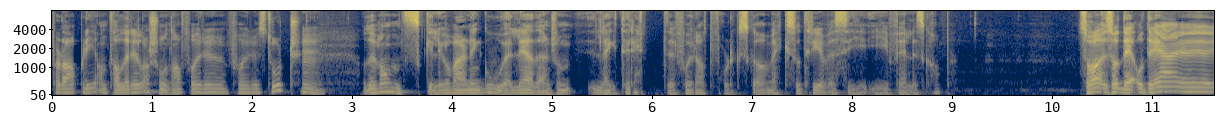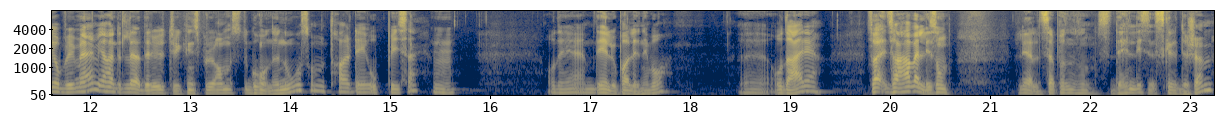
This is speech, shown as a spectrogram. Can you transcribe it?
For da blir antallet relasjoner for, for stort. Og det er vanskelig å være den gode lederen som legger til rette for at folk skal vokse og trives i, i fellesskap. Så, så det, og det eh, jobber vi med. Vi har et leder- og utviklingsprogram gående nå som tar det opp i seg. Og det, det gjelder jo på alle nivå. Eh, og der er så, jeg- så jeg har veldig sånn ledelse på en sånn Det er litt skreddersøm.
